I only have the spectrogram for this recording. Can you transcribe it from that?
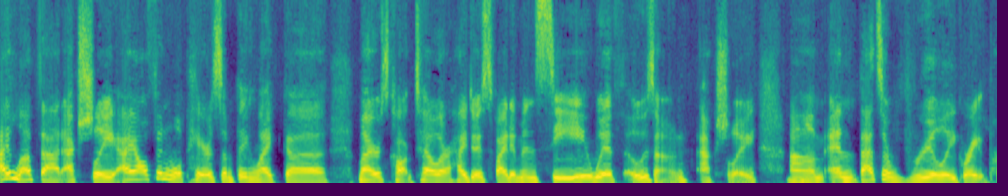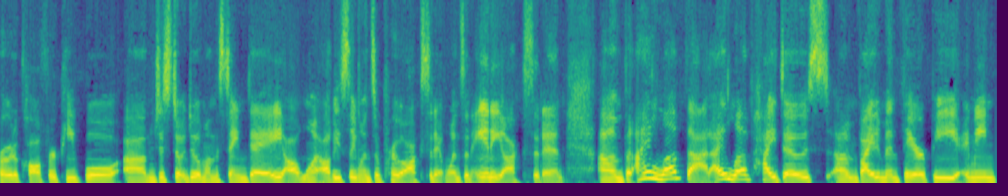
I love that actually. I often will pair something like uh, Myers cocktail or high dose vitamin C with ozone, actually. Mm. Um, and that's a really great protocol for people. Um, just don't do them on the same day. obviously, one's a pro-oxidant, one's an antioxidant. Um, but I love that. I love high dose um, vitamin therapy. I mean,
